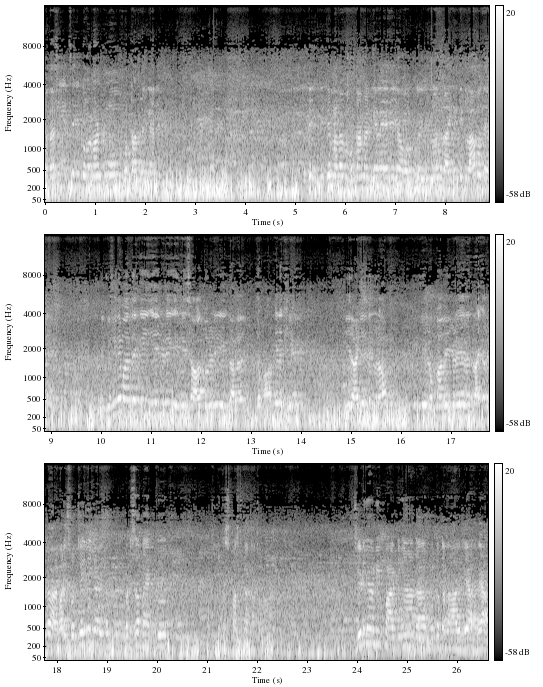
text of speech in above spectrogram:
ਪਤਾ ਸੀ ਇੱਥੇ ਕਿ ਗਵਰਨਮੈਂਟ ਨੂੰ ਵੋਟਾਂ ਮਿਲ ਗਈਆਂ ਨੇ। ਜਿੱਥੇ ਮਤਲਬ ਵੋਟਾਂ ਮਿਲ ਗਈਆਂ ਨੇ ਜਾਂ ਹੋਰ ਕੋਈ ਉਹਨਾਂ ਨੂੰ ਰਾਜਨੀਤਿਕ ਲਾਭ ਹੁੰਦੇ ਨੇ। ਤੁਸੀਂ ਨਹੀਂ ਮੰਨਦੇ ਕਿ ਇਹ ਜਿਹੜੀ ਇੰਨੀ ਸਾਲ ਤੋਂ ਜਿਹੜੀ ਇਹ ਗੱਲ ਦਬਾ ਕੇ ਰੱਖੀ ਹੈ? ਇਹ ਰਾਜਨੀਤਿਕ ਲਾਭ ਕਿ ਲੋਕਾਂ ਦੇ ਜਿਹੜੇ ਰਾਜ ਅਧਿਕਾਰ ਬਾਰੇ ਸੋਚਿਆ ਹੀ ਨਹੀਂ ਗਿਆ ਅਜੇ ਬਟ ਸਰ ਮੈਂ ਇੱਕ ਇੱਕ ਸਪਸ਼ਟ ਕਰਨਾ ਚਾਹੁੰਦਾ ਜਿਹੜੀਆਂ ਵੀ ਪਾਰਟੀਆਂ ਦਾ ਮੁਲਕ ਤੱਕ ਰਾਜ ਰਿਹਾ ਰਿਹਾ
